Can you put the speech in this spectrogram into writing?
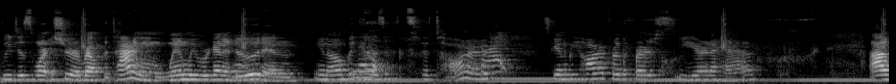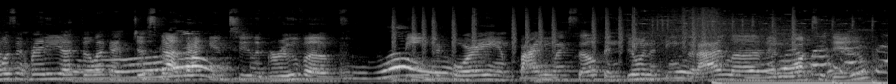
We just weren't sure about the timing when we were gonna do it, and you know, because it's it's hard. It's gonna be hard for the first year and a half. I wasn't ready. I feel like I just got back into the groove of being Jacoree and finding myself and doing the things that I love and want to do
